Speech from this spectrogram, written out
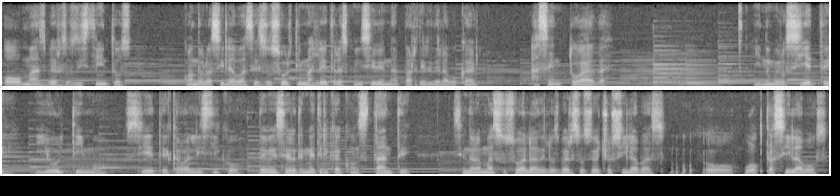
o más versos distintos cuando las sílabas de sus últimas letras coinciden a partir de la vocal acentuada. Y número 7 y último, 7 cabalístico, deben ser de métrica constante, siendo la más usual la de los versos de 8 sílabas o, u octasílabos,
